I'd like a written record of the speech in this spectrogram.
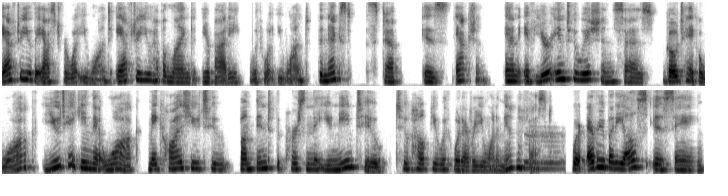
after you've asked for what you want, after you have aligned your body with what you want, the next step is action. And if your intuition says, go take a walk, you taking that walk may cause you to bump into the person that you need to to help you with whatever you want to manifest. Mm-hmm. Where everybody else is saying,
